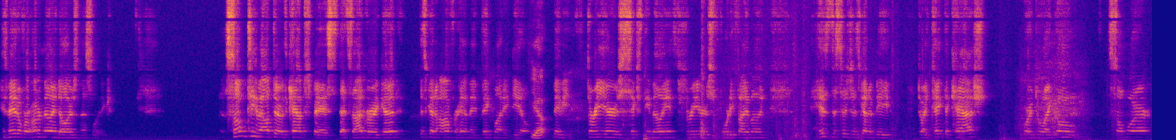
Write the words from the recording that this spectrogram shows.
he's made over 100 million dollars in this league. Some team out there with cap space that's not very good is going to offer him a big money deal. Yep. Maybe three years, 60 million, three years, 45 million his decision is going to be do I take the cash or do I go somewhere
